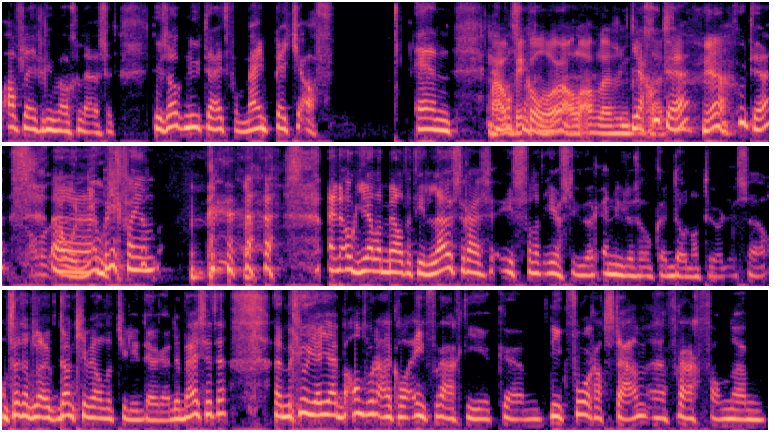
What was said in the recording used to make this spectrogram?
afleveringen wel geluisterd. Dus ook nu tijd voor mijn petje af. En, maar ook wikkel hoor, alle afleveringen. Ja, goed hè? Ja. Goed hè? Oude uh, bericht van Jan. en ook Jelle meldt dat hij luisteraar is van het eerste uur. En nu dus ook eh, donateur. Dus uh, ontzettend leuk. Dankjewel dat jullie er, erbij zitten. Uh, Michiel, jij, jij beantwoordde eigenlijk al één vraag die ik, uh, die ik voor had staan. Een vraag van, um,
